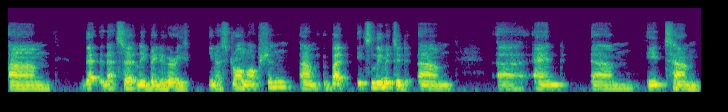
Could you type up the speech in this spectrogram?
Um, that that's certainly been a very you know strong option, um, but it's limited, um, uh, and um, it um,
